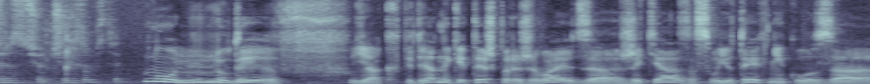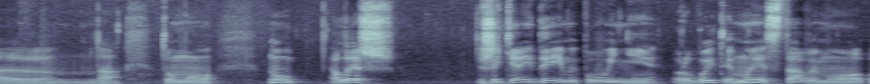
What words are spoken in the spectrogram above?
Через що? Через обстріл? Ну, люди, як підрядники, теж переживають за життя, за свою техніку, за да. тому, ну, але ж життя ідеї ми повинні робити. Ми ставимо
